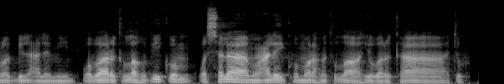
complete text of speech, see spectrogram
رب العالمين. وبارك الله فيكم. والسلام عليكم ورحمة الله وبركاته.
